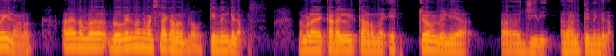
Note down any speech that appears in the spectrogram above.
വെയിലാണ് അതായത് നമ്മൾ ബ്ലൂ വെയിൽ എന്ന് പറഞ്ഞാൽ മനസ്സിലാക്കി കാണുമല്ലോ തിമിംഗലം. നമ്മളെ കടലിൽ കാണുന്ന ഏറ്റവും വലിയ ജീവി അതാണ് തിമിംഗലം.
